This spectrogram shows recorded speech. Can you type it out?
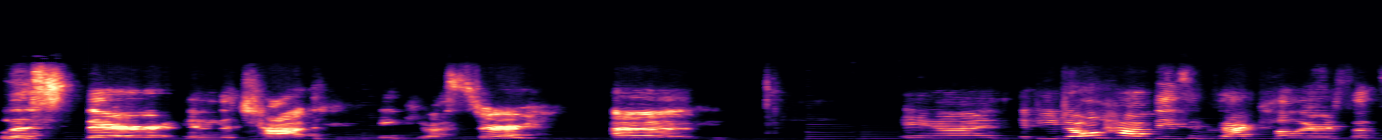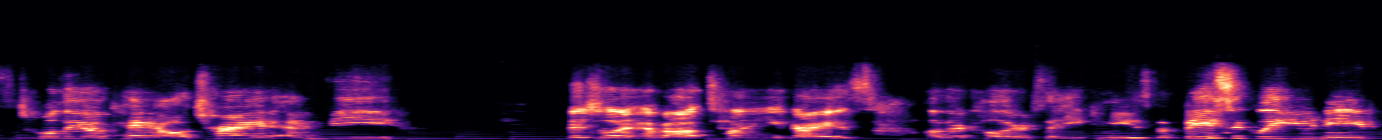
list there in the chat. Thank you, Esther. Um, and if you don't have these exact colors, that's totally okay. I'll try and be vigilant about telling you guys other colors that you can use. But basically, you need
